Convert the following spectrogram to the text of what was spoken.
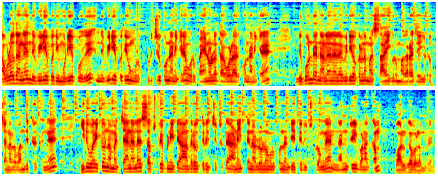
அவ்வளோதாங்க இந்த வீடியோ பதிவு முடிய போகுது. இந்த வீடியோ பதிவு உங்களுக்கு பிடிச்சிருக்கும்னு நினைக்கிறேன். ஒரு பயனுள்ள தகவலாக இருக்கும்னு நினைக்கிறேன். இது போன்ற நல்ல நல்ல வீடியோக்கள் நம்ம சாய்குரு மகாராஜா யூடியூப் சேனலில் வந்துட்டுருக்குங்க இது வரைக்கும் நம்ம சேனலை சப்ஸ்கிரைப் பண்ணிட்டு ஆதரவு தெரிவிச்சிட்ருக்க அனைத்து நல்லுள்ளவங்களுக்கும் நன்றியை தெரிவிச்சுக்கிறோங்க. நன்றி வணக்கம். வாழ்க வளமுடன்.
